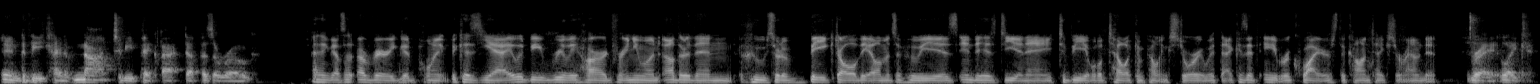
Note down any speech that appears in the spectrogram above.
and to be kind of not to be picked backed up as a rogue. I think that's a, very good point because yeah, it would be really hard for anyone other than who sort of baked all of the elements of who he is into his DNA to be able to tell a compelling story with that because it, it requires the context around it. Right. Like,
